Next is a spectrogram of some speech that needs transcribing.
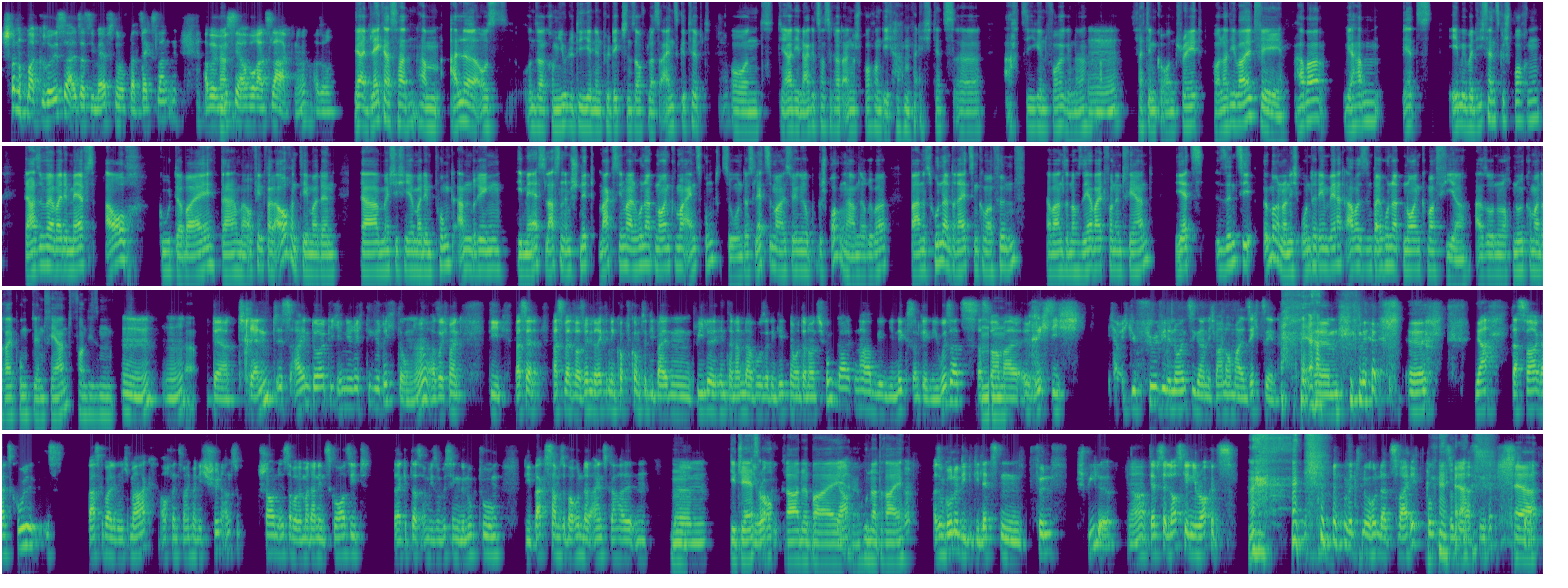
schon nochmal größer, als dass die Mavs nur auf Platz 6 landen. Aber wir Ja. wissen ja auch, woran es lag. Ne? Also, Ja, die Lakers haben, haben alle aus unserer Community hier in den Predictions auf Platz 1 getippt. Und ja, die Nuggets hast du gerade angesprochen, die haben echt jetzt äh, acht Siege in Folge, ne? mhm. Seit dem Gordon Trade. Holla die Waldfee. Aber wir haben jetzt eben über Defense gesprochen. Da sind wir bei den Mavs auch gut dabei. Da haben wir auf jeden Fall auch ein Thema, denn da möchte ich hier mal den Punkt anbringen. Die Mavs lassen im Schnitt maximal 109,1 Punkte zu. Und das letzte Mal, als wir ge- gesprochen haben darüber, waren es 113,5. Da waren sie noch sehr weit von entfernt. Jetzt sind sie immer noch nicht unter dem Wert, aber sie sind bei 109,4. Also nur noch 0,3 Punkte entfernt von diesem. Mhm. Mhm. Ja. Der Trend ist eindeutig in die richtige Richtung. Ne? Also ich meine, die, was ja, was, was mir direkt in den Kopf kommt, sind die beiden Spiele hintereinander, wo sie den Gegner unter 90 Punkten gehalten haben, gegen die Knicks und gegen die Wizards. Das Mhm. war mal richtig, ich habe mich gefühlt wie in den 90ern, ich war noch mal 16. Ja. ähm, äh, ja, das war ganz cool. Ist Basketball, den ich mag, auch wenn es manchmal nicht schön anzuschauen ist, aber wenn man dann den Score sieht, da gibt das irgendwie so ein bisschen Genugtuung. Die Bucks haben sie bei 101 gehalten. Hm. Ähm, Die Jazz die auch gerade bei Ja. äh, 103. Ja. also im Grunde die, die letzten fünf Spiele. Ja, selbst der Loss gegen die Rockets mit nur 102 Punkten zugelassen. ja.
